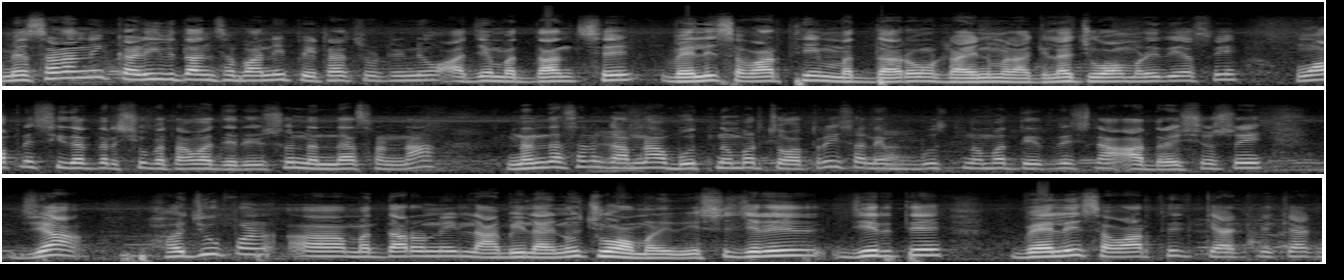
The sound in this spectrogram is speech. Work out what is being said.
મહેસાણાની કડી વિધાનસભાની પેટા આજે મતદાન છે. વહેલી સવારથી મતદારો લાઇનમાં લાગેલા જોવા મળી રહ્યા છે. હું આપણે સીધા દ્રશ્યો બતાવવા જઈ રહ્યો છું નંદાસણના નંદાસણ ગામના બૂથ નંબર ચોત્રીસ અને બૂથ નંબર તેત્રીસના આ દ્રશ્યો છે, જ્યાં હજુ પણ મતદારોની લાંબી લાઈનો જોવા મળી રહી છે. જે જે રીતે વહેલી સવારથી જ ક્યાંક ને ક્યાંક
